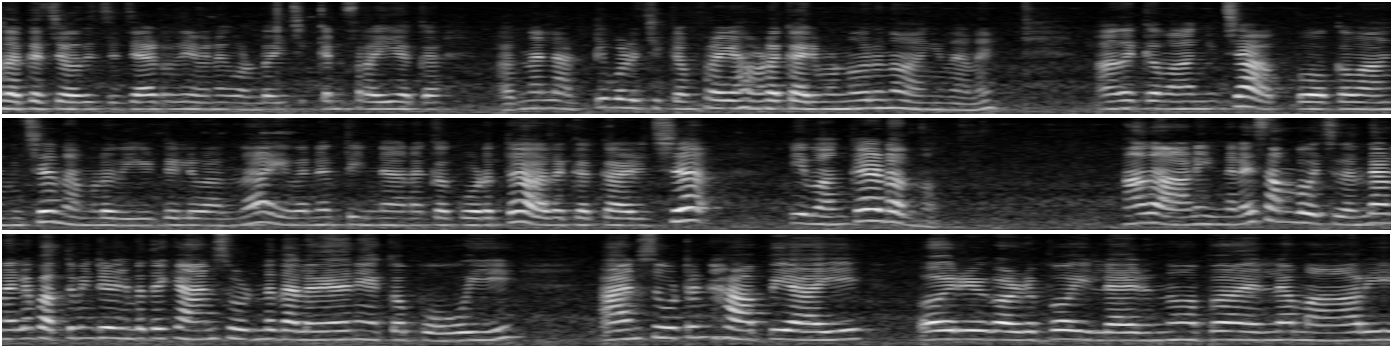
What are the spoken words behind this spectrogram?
അതൊക്കെ ചോദിച്ച് ചേട്ടൻ ഇവനെ കൊണ്ടുപോയി ചിക്കൻ ഫ്രൈ ഒക്കെ. അത് നല്ല അടിപൊളി ചിക്കൻ ഫ്രൈ. നമ്മുടെ കരിമണ്ണൂരിൽ നിന്ന് വാങ്ങിയതാണ്. അതൊക്കെ വാങ്ങിച്ച് അപ്പമൊക്കെ വാങ്ങിച്ച് നമ്മൾ വീട്ടിൽ വന്ന് ഇവനെ തിന്നാനൊക്കെ കൊടുത്ത് അതൊക്കെ കഴിച്ച് ഇവൻ കിടന്നു. അതാണ് ഇന്നലെ സംഭവിച്ചത്. എന്താണേലും പത്ത് മിനിറ്റ് കഴിയുമ്പോഴത്തേക്ക് ആൻസൂട്ടിന്റെ തലവേദനയൊക്കെ പോയി. ആൻസൂട്ടൻ ഹാപ്പിയായി ഒരു കുഴപ്പവും ഇല്ലായിരുന്നു. അപ്പോൾ എല്ലാം മാറി.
